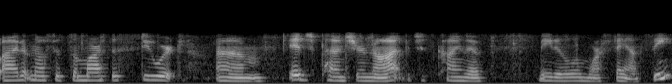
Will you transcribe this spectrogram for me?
I don't know if it's a Martha Stewart um, edge punch or not, but just kind of made it a little more fancy.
